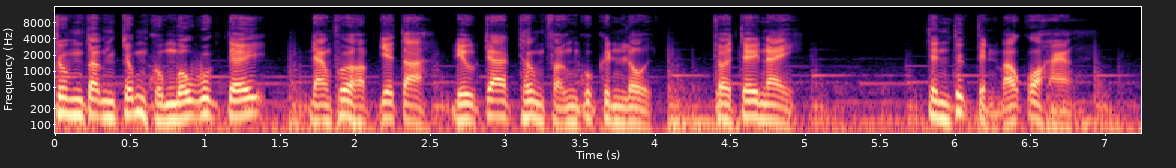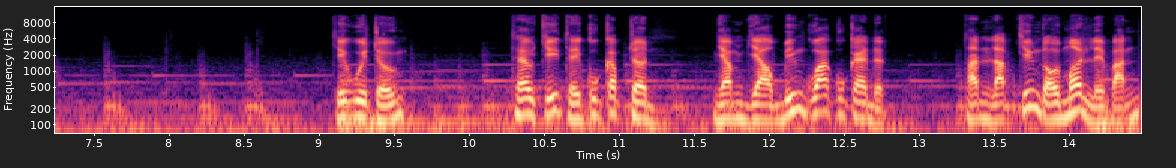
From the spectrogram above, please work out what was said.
Trung tâm chống khủng bố quốc tế đang phối hợp với ta điều tra thân phận của Kinh Lôi. Cho tới nay tin tức tình báo có hạn. Chỉ huy trưởng Theo chỉ thị của cấp trên Nhằm vào biến hóa của kẻ địch Thành lập chiến đội mới lệ bảnh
